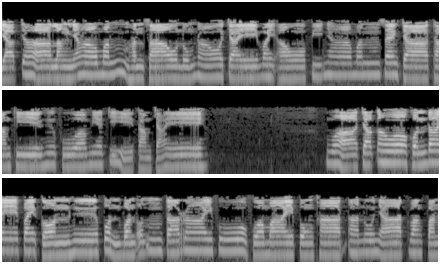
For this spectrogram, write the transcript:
หยาบจ้าหลังยาวมันหันสาวหนุ่มเนาใจไม่เอาปีญามันแสงจ่าทำทีคือผัวเมียจี้ตามใจ ว่าจะเอาคนใดไปก่อนฮือป้นบ่อนอนตารายผู้ผัวไม้ปงขาดอนุญาตวางปัน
